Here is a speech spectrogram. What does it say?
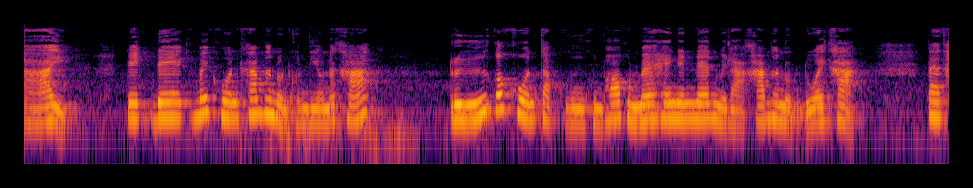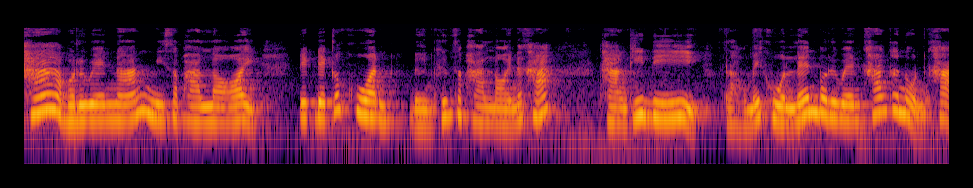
ลาย เด็กๆไม่ควรข้ามถนนคนเดียวนะคะ หรือก็ควรจับมือคุณพ่อคุณแม่ให้แน่น ๆ เวลาข้ามถนนด้วยค่ะ แต่ถ้าบริเวณนั้นมีสะพานลอย เด็กๆก็ควรเดินขึ้นสะพานลอยนะคะ ทางที่ดีเราไม่ควรเล่นบริเวณข้างถนนค่ะ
